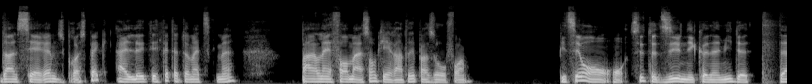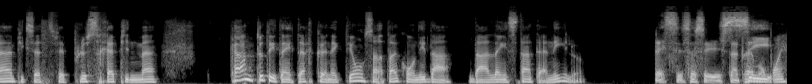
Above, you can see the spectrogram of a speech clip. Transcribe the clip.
dans le CRM du prospect. Elle a été faite automatiquement par l'information qui est rentrée par Zoform. Puis tu sais, on, tu as dit une économie de temps puis que ça se fait plus rapidement. Quand tout est interconnecté, on s'entend qu'on est dans, dans l'instantané. Là. Ben, c'est ça, c'est un très bon point.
